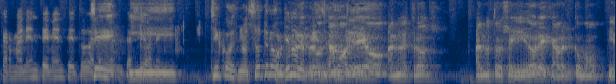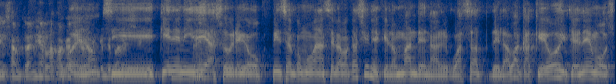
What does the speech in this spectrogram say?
permanentemente todas las Sí, habitaciones. y chicos, nosotros. ¿Por qué no le preguntamos. Leo, a nuestros, a nuestros seguidores a ver cómo piensan planear las vacaciones? Bueno, ¿Qué te si parece? tienen ideas sobre o piensan cómo van a ser las vacaciones, que los manden al WhatsApp de la vaca, que hoy tenemos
